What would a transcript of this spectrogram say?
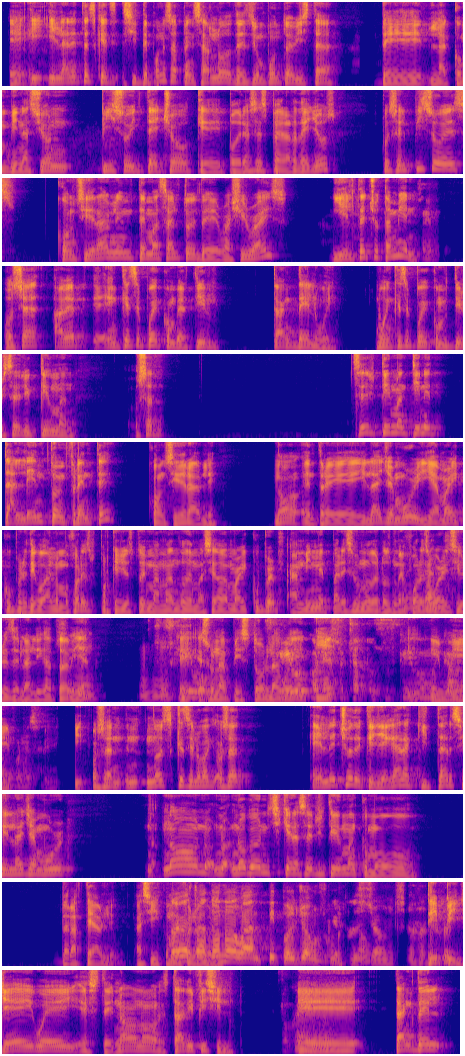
Eh, y, la neta es que si te pones a pensarlo desde un punto de vista de la combinación piso y techo que podrías esperar de ellos, pues el piso es considerablemente más alto el de Rashid Rice y el techo también. O sea, a ver, ¿en qué se puede convertir Tank Delway? ¿O en qué se puede convertir Cedric Tillman? O sea, Cedric Tillman tiene talento enfrente considerable. No, entre Elijah Moore y Amari Cooper. Digo, a lo mejor es porque yo estoy mamando demasiado a Amari Cooper. A mí me parece uno de los mejores wide receivers de la liga todavía es una pistola, güey. con eso, chato. Suscribo muy con eso. o sea, no es que se lo va O sea, el hecho de que llegara a quitarse el Moore. No, no, no, no veo ni siquiera a Cedric Tillman como drafteable, güey. Así como dijo está. Donovan People Jones, güey. ¿no? Jones. DPJ, güey, este, no, no, está difícil. Ok. Eh, Tank Dell,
